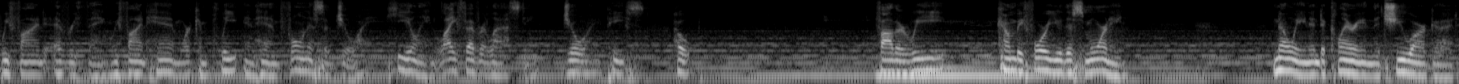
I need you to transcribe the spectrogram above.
we find everything. We find Him. We're complete in Him. Fullness of joy, healing, life everlasting, joy, peace, hope. Father, we come before you this morning knowing and declaring that you are good.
